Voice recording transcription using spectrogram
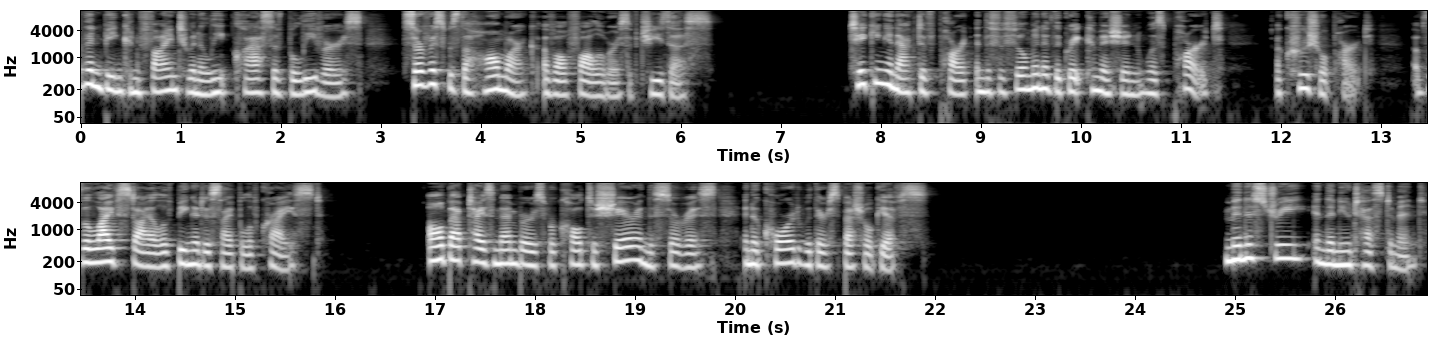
than being confined to an elite class of believers, service was the hallmark of all followers of Jesus. Taking an active part in the fulfillment of the Great Commission was part, a crucial part, of the lifestyle of being a disciple of Christ. All baptized members were called to share in the service in accord with their special gifts. Ministry in the New Testament.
